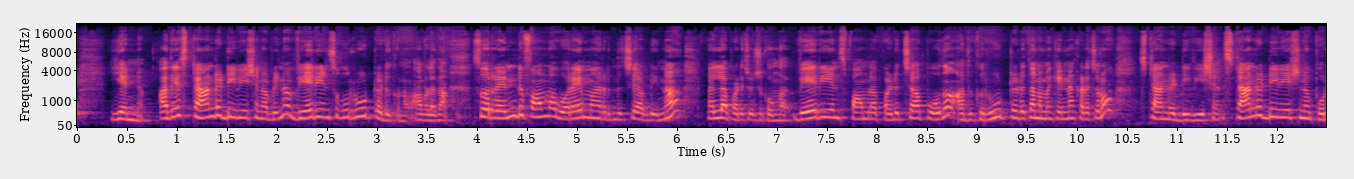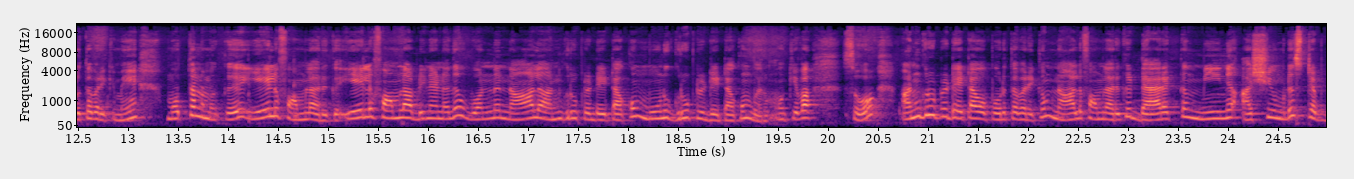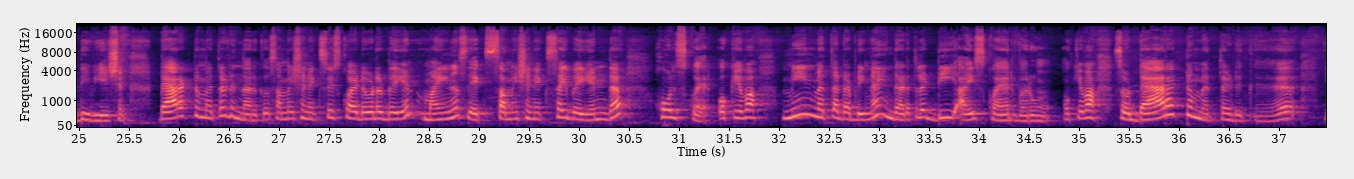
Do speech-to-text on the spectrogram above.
n அதே standard deviation அப்படின்னா வேரியன்ஸுக்கு root எடுக்கணும். அவ்வளோதான் so ரெண்டு ஃபார்முலா ஒரே மாதிரி இருந்துச்சு அப்படின்னா நல்லா படிச்சு வச்சுக்கோங்க. வேரியன்ஸ் ஃபார்முலா படித்தா போதும். அதுக்கு ரூட் எடுத்தால் நமக்கு என்ன கிடச்சிரும்? ஸ்டாண்டர்ட் டிவியேஷன் ஸ்டாண்டர்ட் டிவியேஷனை பொறுத்த வரைக்குமே மொத்தம் நமக்கு ஏழு ஃபார்முலா இருக்குது ஏழு ஃபார்முலா அப்படின்னா என்னது? ஒன்று நாலு அன்குரூப்டு டேட்டாக்கும் மூணு குரூப்டு டேட்டாக்கும் வரும். ஓகேவா ஸோ அன்குரூப்டு டேட்டாவை பொறுத்த வரைக்கும் நாலு ஃபார்முலா இருக்குது direct mean assumed step deviation direct method இந்த இருக்குது சமேஷன் எக்ஸை square divide by n minus x summation எக்ஸை by n the whole square ஓகேவா மீன் மெத்தட் அப்படின்னா இந்த இடத்துல டிஐ ஸ்கொயர் வரும். ஓகேவா ஸோ டேரக்ட் மெத்தடுக்கு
